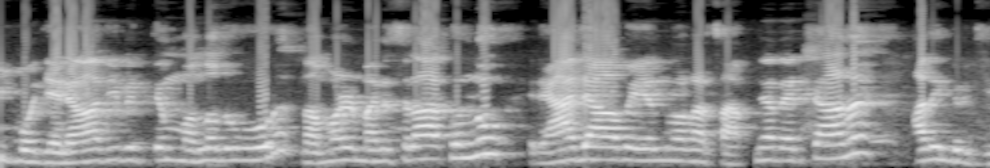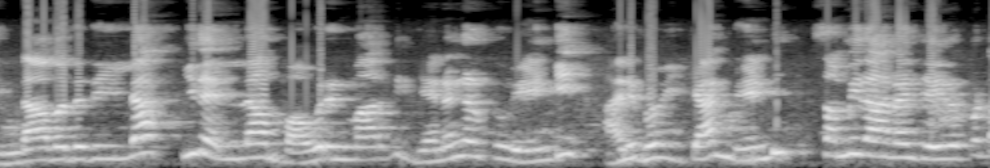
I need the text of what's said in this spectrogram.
ഇപ്പോ ജനാധിപത്യം വന്നതുകൊണ്ട് നമ്മൾ മനസ്സിലാക്കുന്നു. രാജാവ് എന്ന് പറഞ്ഞ സ്വപ്ന തെറ്റാണ്. അതിന്റെ ഒരു ചിന്താപദ്ധതിയില്ല. ഇതെല്ലാം പൗരന്മാർക്ക് ജനങ്ങൾക്ക് വേണ്ടി അനുഭവിക്കാൻ വേണ്ടി സംവിധാനം ചെയ്തപ്പെട്ട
